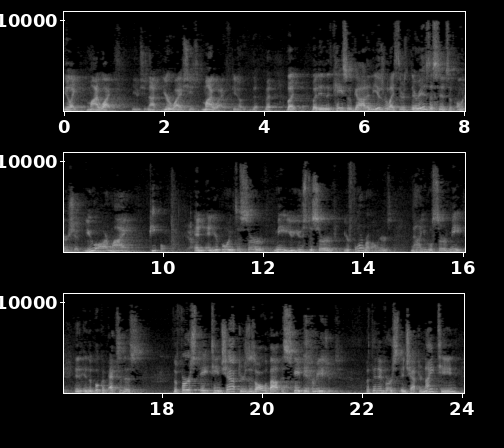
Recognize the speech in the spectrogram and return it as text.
You know, like my wife. You know, she's not your wife, she's my wife. You know, but but but in the case of God and the Israelites, there's there is a sense of ownership. You are my people. And and you're going to serve me. You used to serve your former owners, now you will serve me. In, in the book of Exodus, the first 18 chapters is all about escaping from Egypt. But then in verse in chapter 19,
